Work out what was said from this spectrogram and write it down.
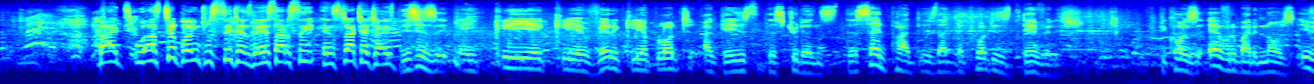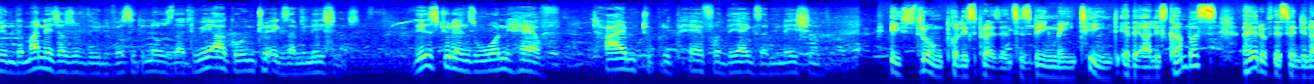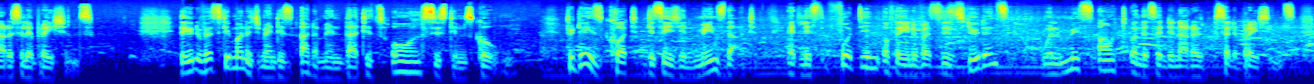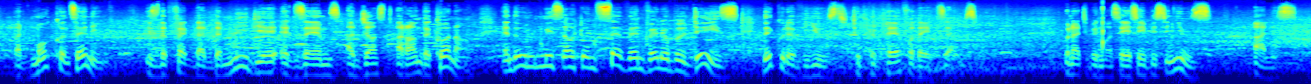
But we are still going to sit as the SRC and strategize. This is a clear, clear, very clear plot against the students. The sad part is that the plot is devilish because everybody knows, even the managers of the university knows that we are going to examinations. These students won't have time to prepare for their examination. A strong police presence is being maintained at the Alice campus ahead of the centenary celebrations. The university management is adamant that it's all systems go. Today's court decision means that at least 14 of the university's students will miss out on the centenary celebrations. But more concerning is the fact that the media exams are just around the corner and they will miss out on seven valuable days they could have used to prepare for the exams. Unathi Binqose, SABC News, Alice.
